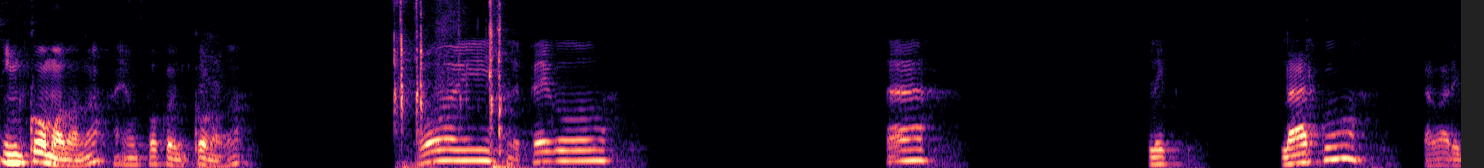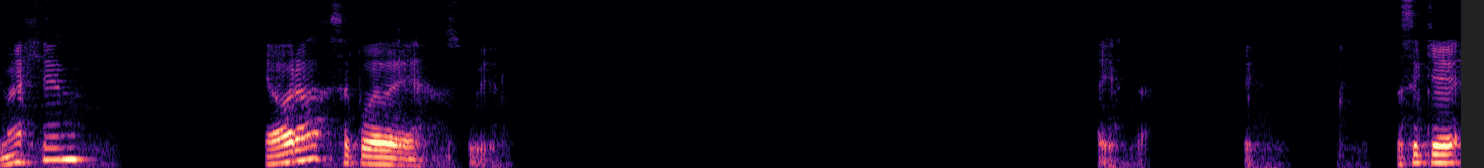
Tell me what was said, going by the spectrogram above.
incómodo, ¿no? Es un poco incómodo. Voy, le pego. Ah clic largo, grabar imagen. Y ahora se puede subir. Ahí está. Así que...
